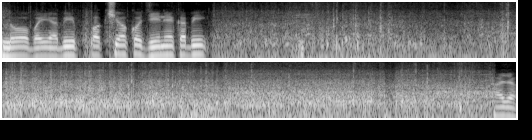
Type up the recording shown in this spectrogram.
लो भाई अभी पक्षियों को जीने का भी आ जाओ।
